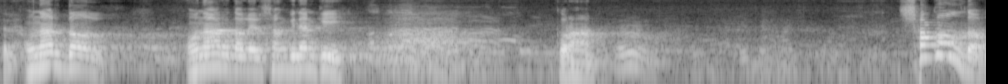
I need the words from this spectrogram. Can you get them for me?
তাহলে ওনার দল ওনার দলের সংবিধান কি? কোরআন। সকল দল,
